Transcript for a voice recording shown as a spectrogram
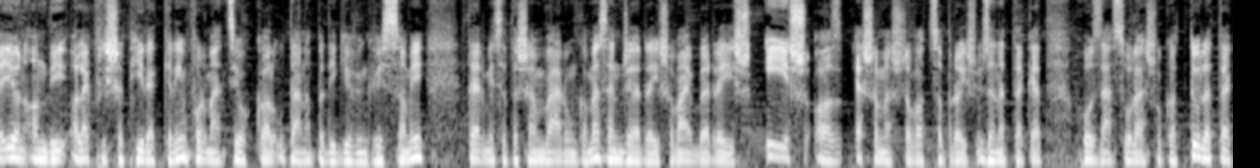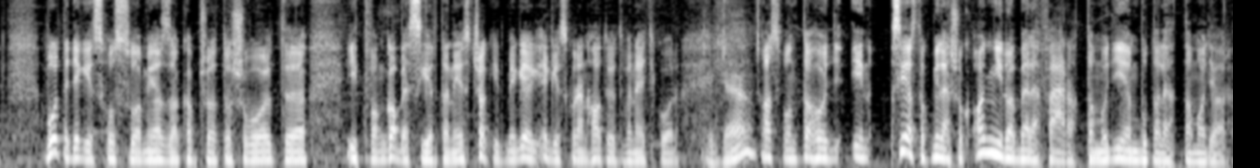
Jön Andi a legfrissebb hírekkel, információkkal, utána pedig jövünk vissza mi. Természetesen várunk a Messengerre is, a Viberre is, és az SMS-re, Whatsappra is üzeneteket, hozzászólásokat tőletek. Volt egy egész hosszú, ami azzal kapcsolatos volt, itt van Gabesz írta néz, csak itt még egész korán 6.51-kor. Igen. Azt mondta, hogy én, sziasztok Milások, annyira belefáradtam, hogy ilyen buta lett a magyar.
